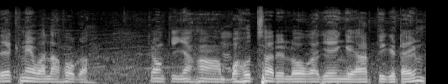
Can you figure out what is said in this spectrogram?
देखने वाला होगा, क्योंकि यहाँ बहुत सारे लोग आ जाएँगे आरती के टाइम।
